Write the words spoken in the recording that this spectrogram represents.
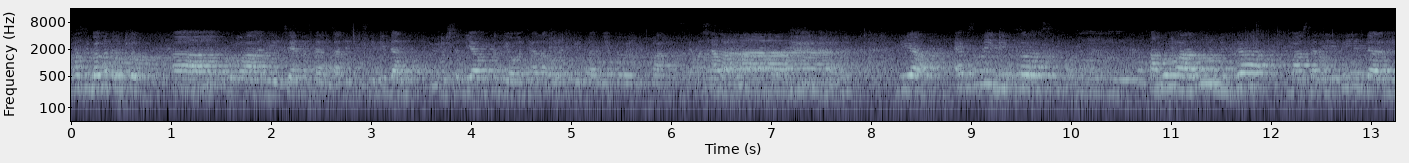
Makasih banget untuk eh, uh, kru AADC terdaftar di sini dan bersedia untuk diwawancara oleh Bintangnya Bintang. Sama-sama. Iya, actually because hmm, tahun lalu juga dan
